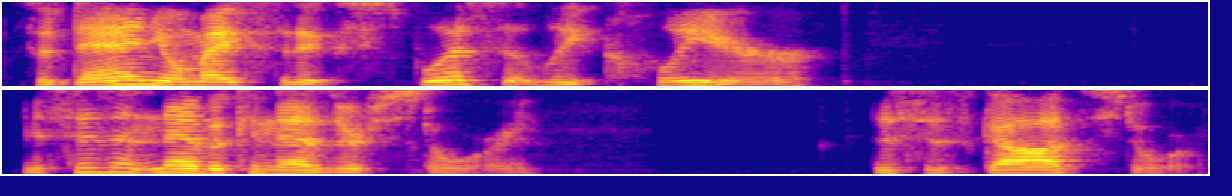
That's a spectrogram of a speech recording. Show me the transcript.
So Daniel makes it explicitly clear this isn't Nebuchadnezzar's story. This is God's story.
